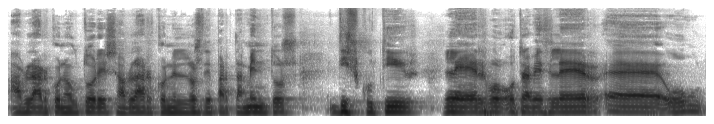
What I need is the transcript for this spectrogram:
hablar con autores, hablar con los departamentos, discutir, leer, otra vez leer. eh, o-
